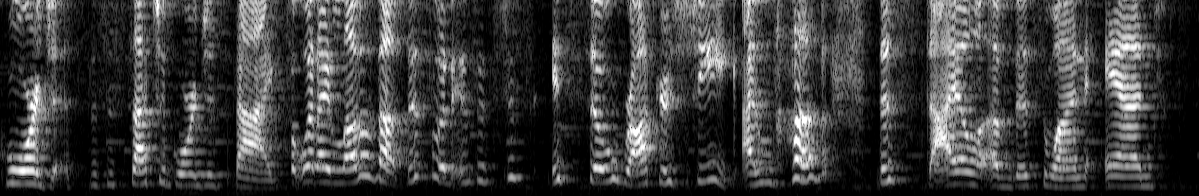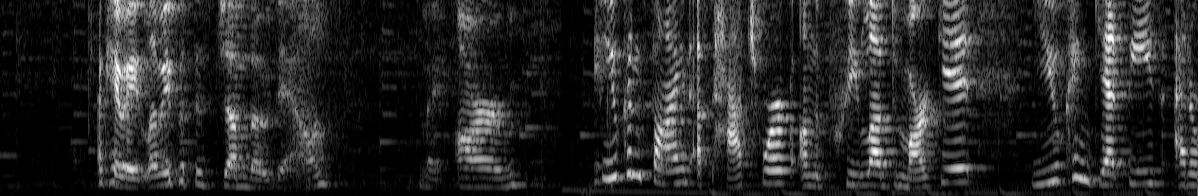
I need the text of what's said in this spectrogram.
gorgeous. This is such a gorgeous bag. But what I love about this one is it's just, it's so rocker chic. I love the style of this one. And, okay, wait, let me put this jumbo down. My arm. If you can find a patchwork on the pre-loved market, you can get these at a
